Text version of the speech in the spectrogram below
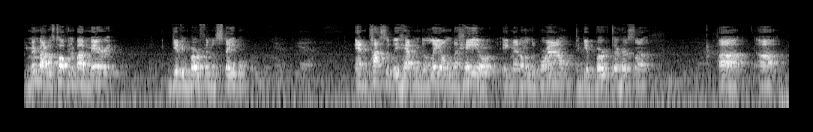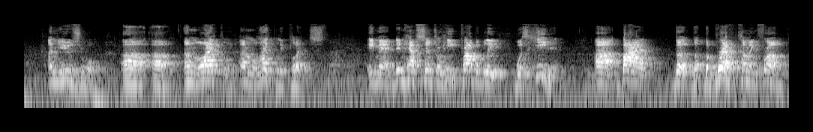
You remember I was talking about Mary giving birth in the stable and possibly having to lay on the hay or, amen, on the ground to give birth to her son? Uh, uh, unusual, uh, uh, unlikely, unlikely place. Amen. Didn't have central heat, probably was heated uh, by the, the, the breath coming from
